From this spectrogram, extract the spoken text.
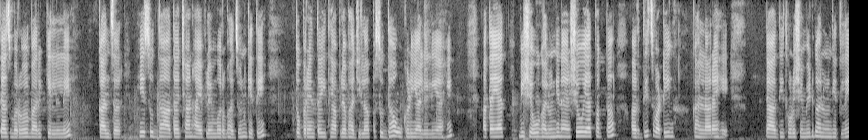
त्याचबरोबर बारीक केलेले गाजर हे सुद्धा आता छान हाय फ्लेमवर भाजून घेते. तोपर्यंत इथे आपल्या भाजीला सुद्धा उकडी आलेली आहे. आता यात मी शेव घालून घेणार. शेव यात फक्त अर्धीच वाटी घालणार आहे. त्याआधी थोडेसे मीठ घालून घेतले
